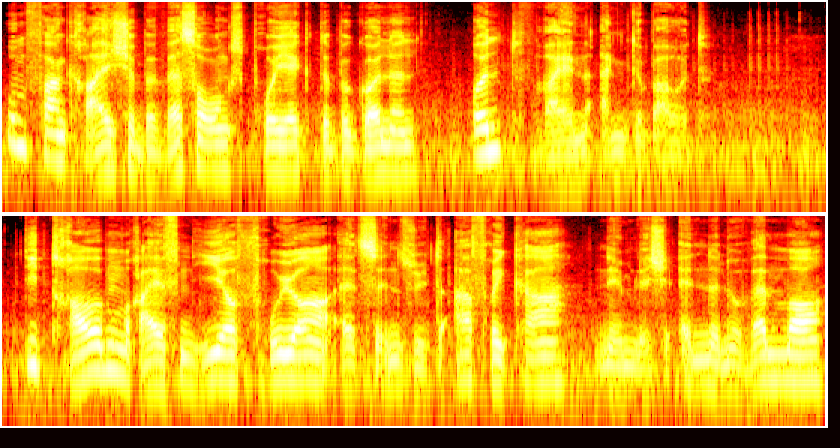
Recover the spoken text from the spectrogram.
umfangreiche Bewässerungsprojekte begonnen und Wein angebaut. Die Trauben reifen hier früher als in Südafrika, nämlich Ende November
